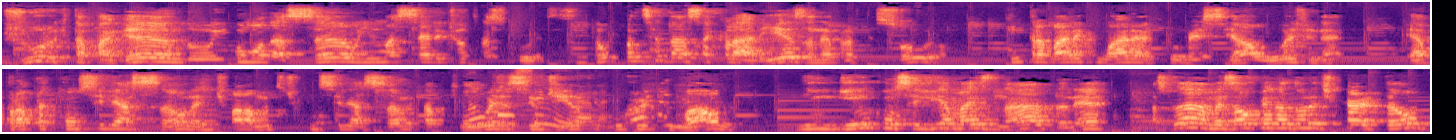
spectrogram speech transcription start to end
juro que está pagando, incomodação e uma série de outras coisas. Então, quando você dá essa clareza né, para a pessoa, quem trabalha com área comercial hoje, né, é a própria conciliação, né? A gente fala muito de conciliação e tal, porque Não hoje, concilia, assim, o dinheiro né? ficou virtual, ninguém concilia mais nada, né? As pessoas, ah, mas a operadora de cartão,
